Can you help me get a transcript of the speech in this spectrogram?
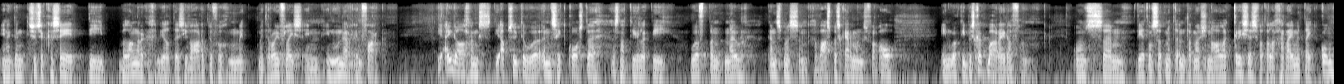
En ek dink soos ek gesê het, die belangrike gedeelte is die waarde toevoeging met met rooi vleis en en hoender en vark. Die uitdagings, die absolute hoë insetkoste is natuurlik die hoofpunt nou kunsmis en gewasbeskermings veral en ook die beskikbaarheid daarvan. Ons ehm um, weet ons sit met 'n internasionale krisis wat al 'n geruime tyd kom.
